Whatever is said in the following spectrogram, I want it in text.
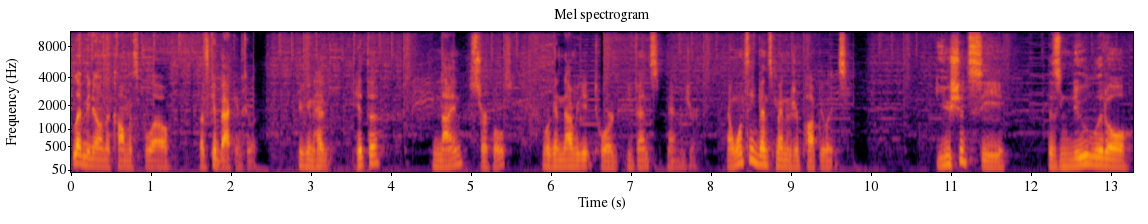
let me know in the comments below. Let's get back into it. You're gonna hit the nine circles. We're gonna navigate toward Events Manager. Now, once Events Manager populates, you should see this new little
